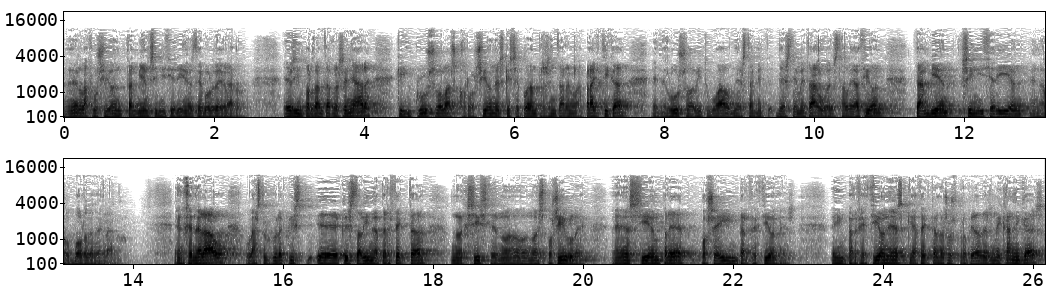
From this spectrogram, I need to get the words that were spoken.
¿eh? La fusión también se iniciaría en este borde de grano. Es importante reseñar que incluso las corrosiones que se puedan presentar en la práctica, en el uso habitual de, este metal o de esta aleación, también se iniciarían en el borde de grano. En general, la estructura eh, cristalina perfecta no existe, no, es posible. ¿eh? Siempre posee imperfecciones. E imperfecciones que afectan a sus propiedades mecánicas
